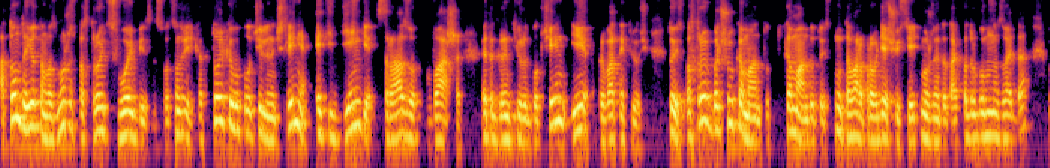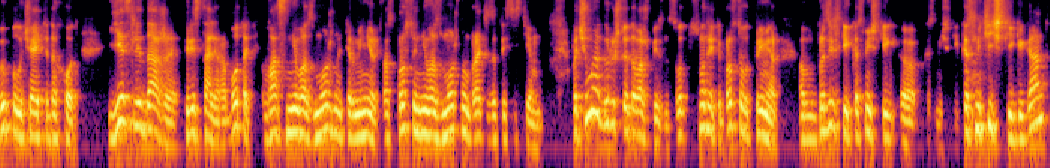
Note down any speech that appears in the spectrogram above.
А то он дает нам возможность построить свой бизнес. Вот смотрите, как только вы получили начисление, эти деньги сразу ваши. Это гарантирует блокчейн и приватный ключ. То есть построив большую команду, команду то есть ну, товаропроводящую сеть, можно это так по-другому назвать, да, вы получаете доход. Если даже перестали работать, вас невозможно терминировать, вас просто невозможно убрать из этой системы. Почему я говорю, что это ваш бизнес? Вот смотрите, просто вот пример. Бразильский космический, э, космический косметический гигант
